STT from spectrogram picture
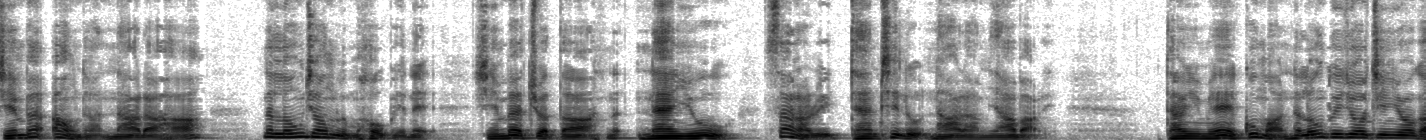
ရင်ဘတ်အောင့်တာနာတာဟာနှလုံးကြောင့်မလို့မဟုတ်ဘဲနဲ့ရင်ဘတ်ကြွက်သားနံယိုးစတာတွေဒဏ်ဖြစ်လို့နာတာများပါတယ်ဒါပေမဲ့ကို့မှာနှလုံးသွေးကြောကျဉ်ယောဂ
